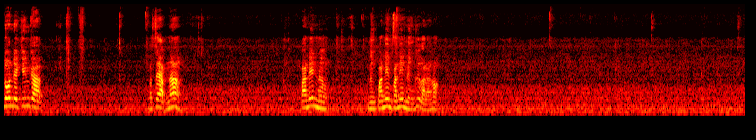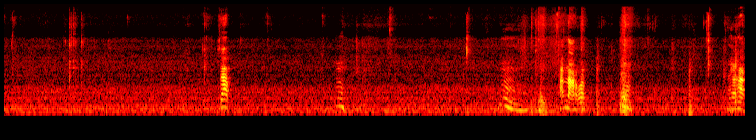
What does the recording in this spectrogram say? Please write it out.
โดนๆเด็กกินกับมาแซบนะปลานิ่นหนึ่งหนึ่งปลานิ่นปลานิ่นหนึ่งคืออะไรเนาะแซ่บอืมอืมหันหนาก่อนอืม นี่ครับ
